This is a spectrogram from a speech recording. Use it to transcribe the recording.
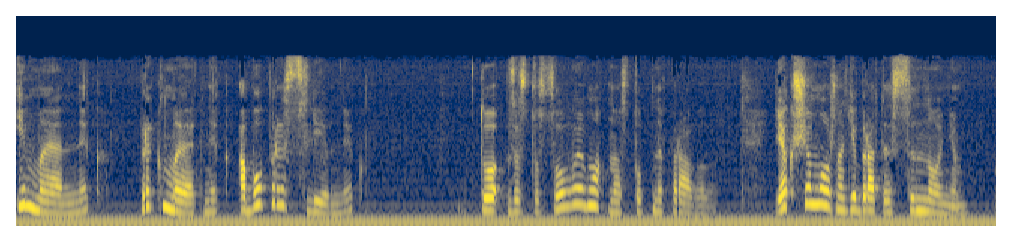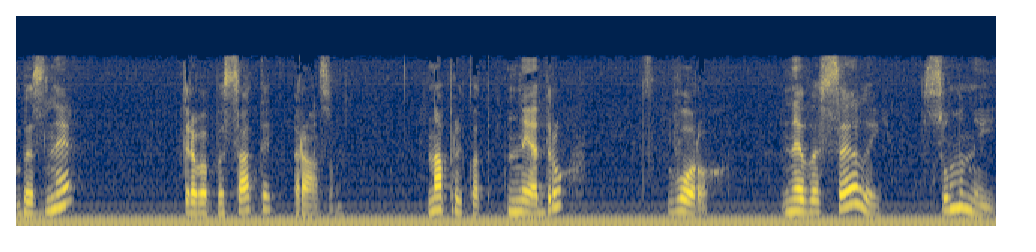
іменник, прикметник або прислівник, то застосовуємо наступне правило. Якщо можна дібрати синонім без не, треба писати разом. Наприклад, недруг ворог, невеселий, сумний,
